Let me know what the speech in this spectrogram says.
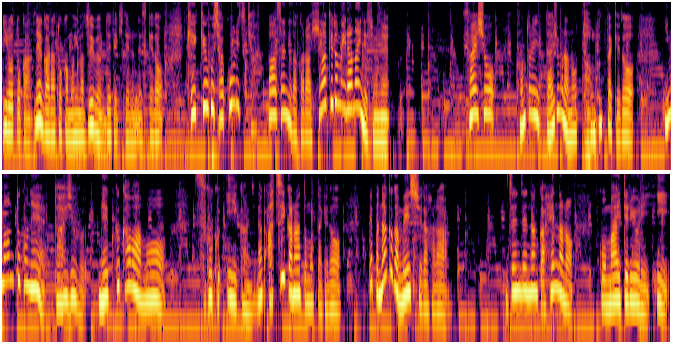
色とかね柄とかも今随分出てきてるんですけど結局遮光率100%だから日焼け止めいらないんですよね。最初本当に大丈夫なのと思ったけど今んとこね大丈夫。ネックカバーもすごくいい感じ。なんか暑いかなと思ったけどやっぱ中がメッシュだから全然なんか変なのこう巻いてるよりいい。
